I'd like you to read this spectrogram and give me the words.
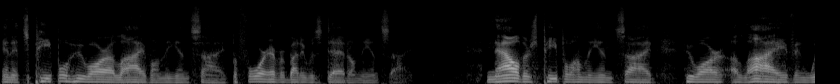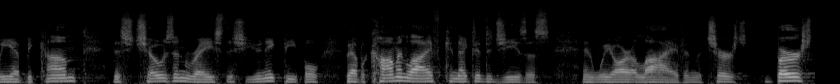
and it's people who are alive on the inside. Before, everybody was dead on the inside. Now there's people on the inside who are alive, and we have become this chosen race, this unique people who have a common life connected to Jesus, and we are alive. And the church burst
